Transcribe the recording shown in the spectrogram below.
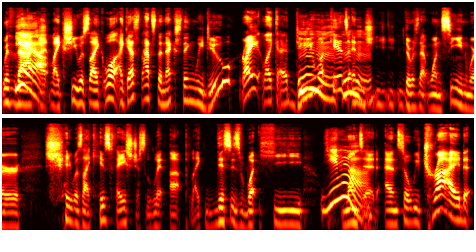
with that. Yeah. Like she was like, "Well, I guess that's the next thing we do, right? Like, uh, do mm-hmm, you want mm-hmm, kids?" Mm-hmm. And she, there was that one scene where she was like, his face just lit up. Like this is what he yeah. wanted, and so we tried,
